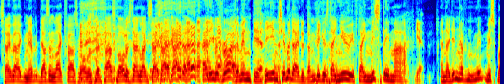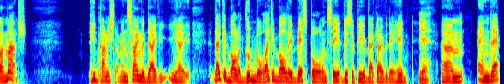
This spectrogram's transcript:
Sehwag never doesn't like fast bowlers, but fast bowlers don't like Sehwag either. And he was right. I mean, Yeah. he intimidated them because they knew if they missed their mark, Yeah. and they didn't have mi- missed by much, he'd punish them. And same with Davey. You know, they could bowl a good ball. They could bowl their best ball and see it disappear back over their head. Yeah. Um, and that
